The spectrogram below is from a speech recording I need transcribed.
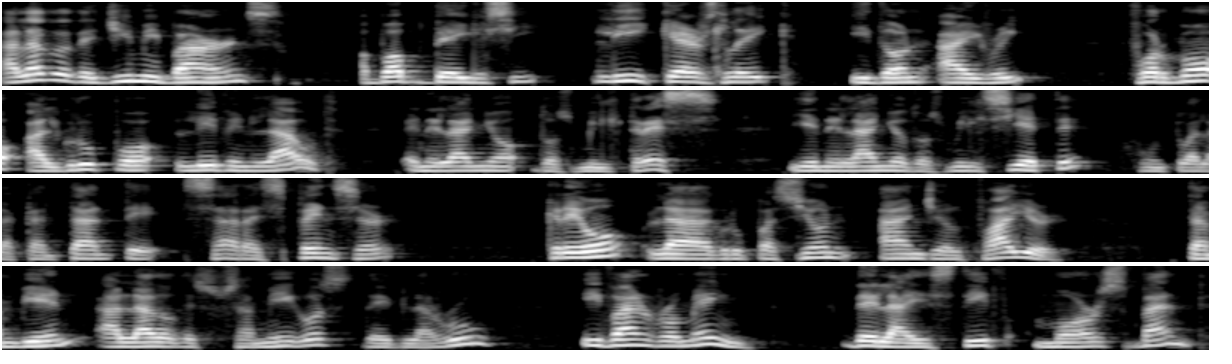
Al lado de Jimmy Barnes, Bob Dalesy, Lee Kerslake y Don Irie, formó al grupo Living Loud en el año 2003 y en el año 2007, junto a la cantante Sarah Spencer, creó la agrupación Angel Fire, también al lado de sus amigos Dave LaRue y Van Romain, de la Steve Morse Band,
